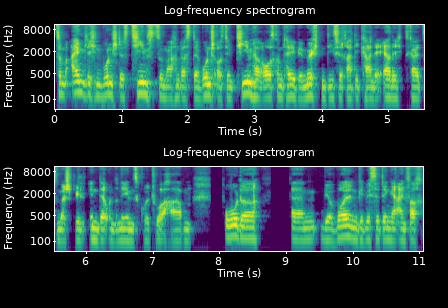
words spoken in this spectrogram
zum eigentlichen Wunsch des Teams zu machen, dass der Wunsch aus dem Team herauskommt, hey, wir möchten diese radikale Ehrlichkeit zum Beispiel in der Unternehmenskultur haben oder ähm, wir wollen gewisse Dinge einfach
